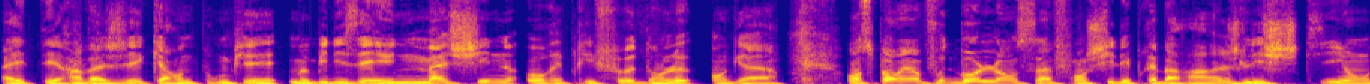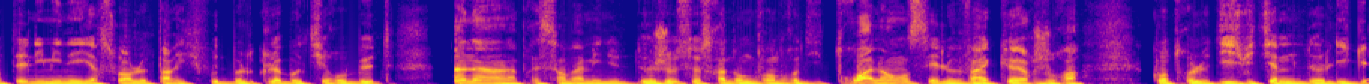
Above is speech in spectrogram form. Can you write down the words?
a été ravagé. 40 pompiers mobilisés et une machine aurait pris feu dans le hangar. En sport et en football, Lens a franchi les pré-barrages. Les Ch'tis ont éliminé hier soir le Paris Football Club au tir au but. 1 à 1 après 120 minutes de jeu. Ce sera donc vendredi 3 Lens et le vainqueur jouera contre le 18e de Ligue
